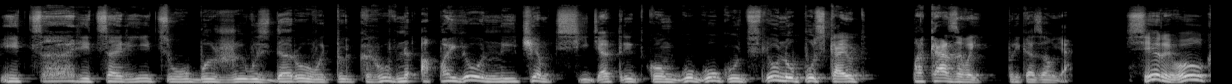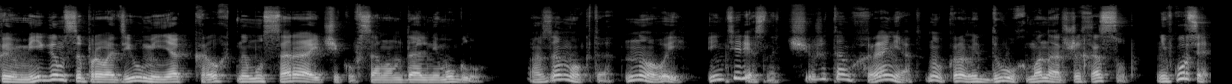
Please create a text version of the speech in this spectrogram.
и царь, и царица оба живы-здоровы, только ровно опоенные чем-то сидят редком, гугукают, слюну пускают. «Показывай!» — приказал я. Серый волк мигом сопроводил меня к крохотному сарайчику в самом дальнем углу. А замок-то новый. Интересно, что же там хранят? Ну, кроме двух монарших особ. Не в курсе?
